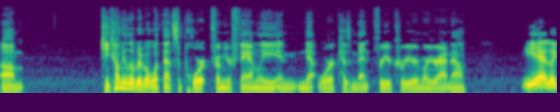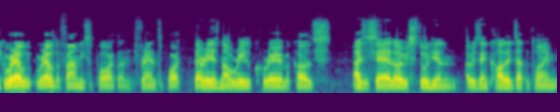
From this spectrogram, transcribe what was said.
Um, can you tell me a little bit about what that support from your family and network has meant for your career and where you're at now? Yeah, like without without the family support and friend support, there is no real career because as you said, I was studying. I was in college at the time,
